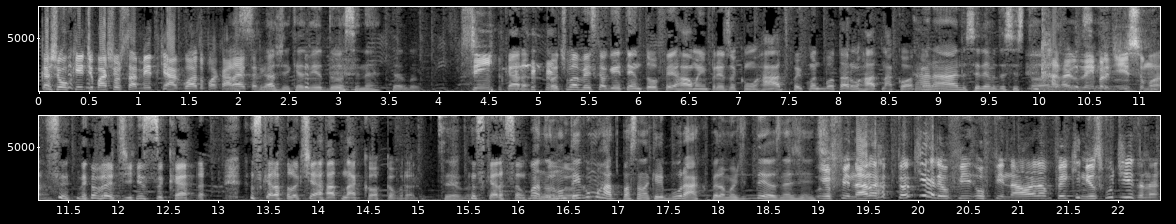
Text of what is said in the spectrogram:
Cachorro quente de baixo orçamento que é aguado pra caralho, tá ligado? Nossa, que é meio doce, né? Tá louco. Sim. Cara, a última vez que alguém tentou ferrar uma empresa com um rato foi quando botaram um rato na coca. né? Caralho, você lembra dessa história? Caralho, lembra disso, mano. Você lembra disso, cara? Os caras falaram que tinha rato na coca, brother. Você lembra? Os caras são Mano, muito não tem loucos. como o rato passar naquele buraco, pelo amor de Deus, né, gente? E o final era pior que ele. O, fi- o final era fake news fudida, né?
